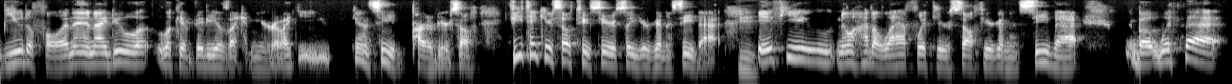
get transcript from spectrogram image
beautiful. And and I do look, look at videos like a mirror, like you can see part of yourself. If you take yourself too seriously, you're going to see that. Hmm. If you know how to laugh with yourself, you're going to see that. But with that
